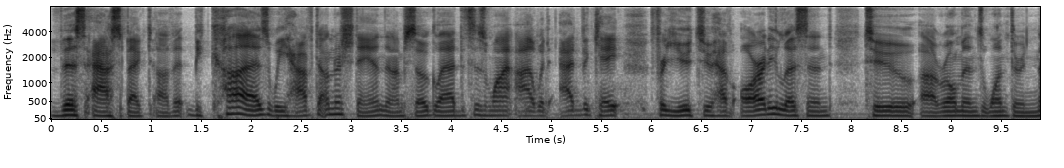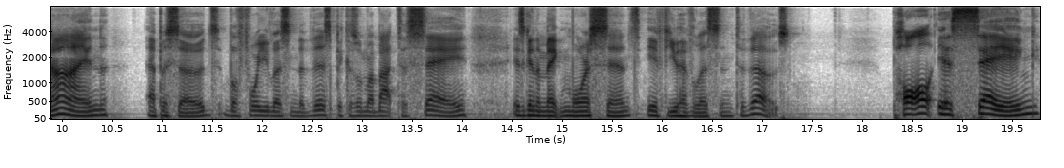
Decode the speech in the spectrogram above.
this aspect of it because we have to understand, and I'm so glad this is why I would advocate for you to have already listened to uh, Romans 1 through 9 episodes before you listen to this because what I'm about to say is going to make more sense if you have listened to those. Paul is saying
